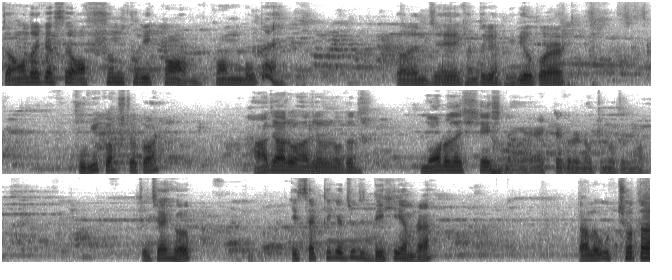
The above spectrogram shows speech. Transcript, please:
তো আমাদের কাছে অপশন খুবই কম। কম বলতে ধরেন যে এখান থেকে ভিডিও করার খুবই কষ্টকর। হাজারো হাজারো নতুন মডেলের শেষ নেই একটা করে নতুন নতুন মডেল তো যাই হোক, এই সাইড থেকে যদি দেখি আমরা, তাহলে উচ্চতা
